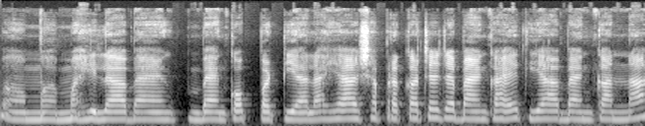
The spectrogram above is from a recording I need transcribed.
म महिला बँक बँक ऑफ पटियाला ह्या अशा प्रकारच्या ज्या बँक आहेत या बँकांना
